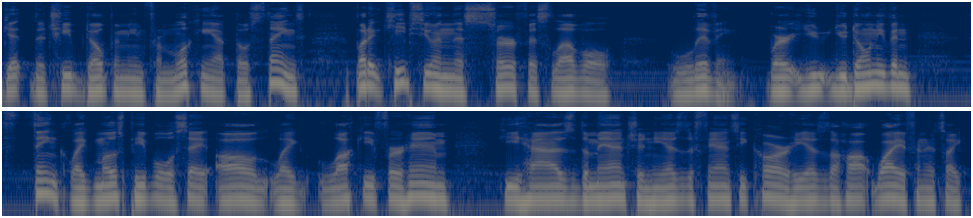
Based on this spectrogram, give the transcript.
get the cheap dopamine from looking at those things, but it keeps you in this surface level living where you, you don't even think like most people will say, oh, like lucky for him, he has the mansion, he has the fancy car, he has the hot wife. And it's like,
